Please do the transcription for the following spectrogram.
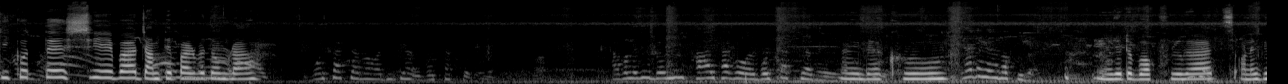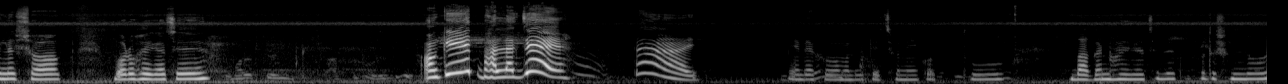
কি করতে এসছি এবার জানতে পারবে তোমরা। দেখো যেটা বক ফুল গাছ অনেক দিনের শখ, বড় হয়ে গেছে। অঙ্কিত, ভালো লাগছে? তাই? এই দেখো, আমাদের পেছনে কত বাগান হয়ে গেছে, দেখো কত সুন্দর।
